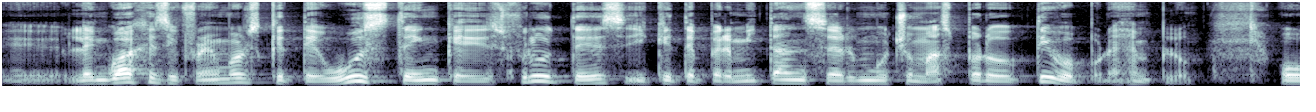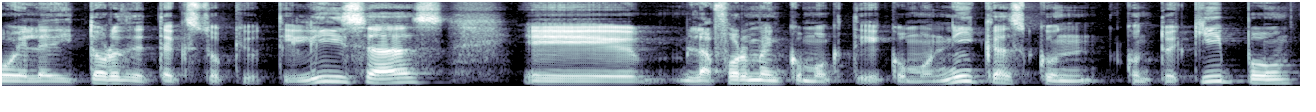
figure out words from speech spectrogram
eh, lenguajes y frameworks que te gusten, que disfrutes y que te permitan ser mucho más productivo, por ejemplo. O el editor de texto que utilizas, eh, la forma en cómo te comunicas con, con tu equipo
